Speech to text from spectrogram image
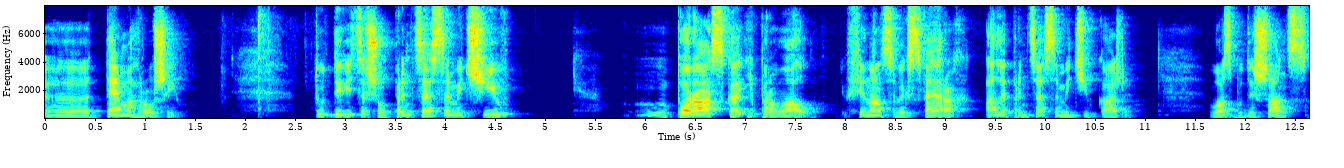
е, тема грошей. Тут дивіться, що принцеса мечів, поразка і провал в фінансових сферах, але принцеса мечів каже: у вас буде шанс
